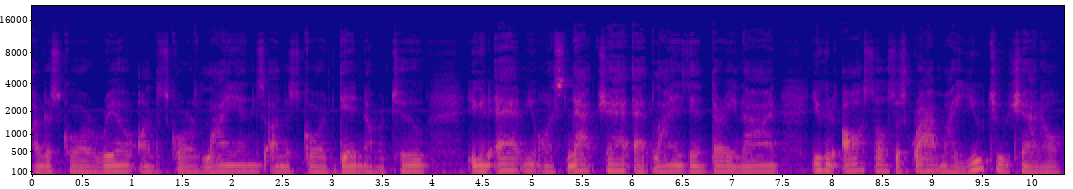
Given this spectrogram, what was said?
underscore real underscore lions underscore den number two. You can add me on Snapchat at lionsden39. You can also subscribe my YouTube channel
